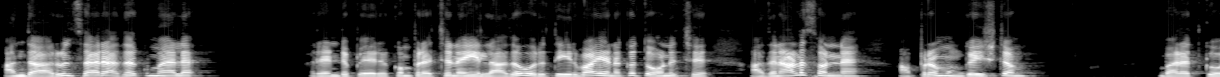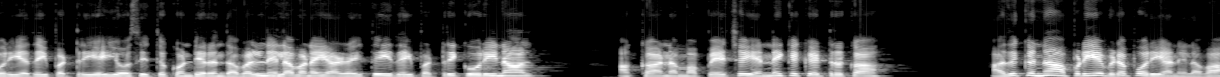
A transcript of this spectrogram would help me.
அந்த அருள் சார் அதற்கு மேலே. ரெண்டு பேருக்கும் பிரச்சனை இல்லாத ஒரு தீர்வா எனக்கு தோணுச்சு. அதனால சொன்னேன். அப்புறம் உங்க இஷ்டம். பரத் கூறியதை பற்றியே யோசித்துக் கொண்டிருந்தவள் நிலவனை அழைத்து இதை பற்றி கூறினாள். அக்கா நம்ம பேச்சை என்னைக்கு கேட்டிருக்கா? அதுக்குன்னு அப்படியே விட போறியா நிலவா?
